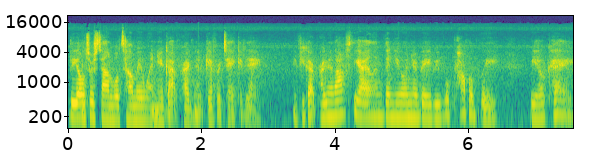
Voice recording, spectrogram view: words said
The ultrasound will tell me when you got pregnant, give or take a day. If you got pregnant off the island, then you and your baby will probably be okay.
